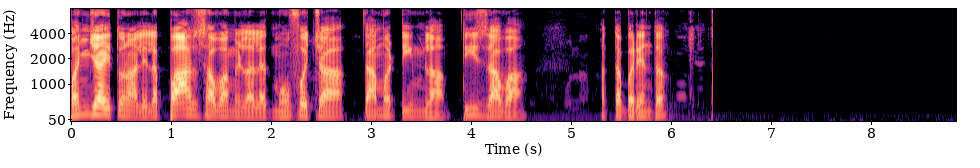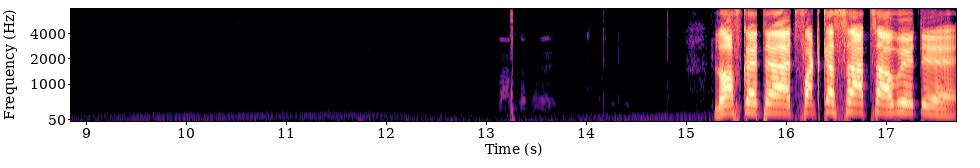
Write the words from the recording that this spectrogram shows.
पंजाईतून आलेला पाच धावा मिळाल्यात मोफतच्या दाम टीमला तीस धावा आतापर्यंत. लॉफ काय त्यात फटका सातचा हवे येते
